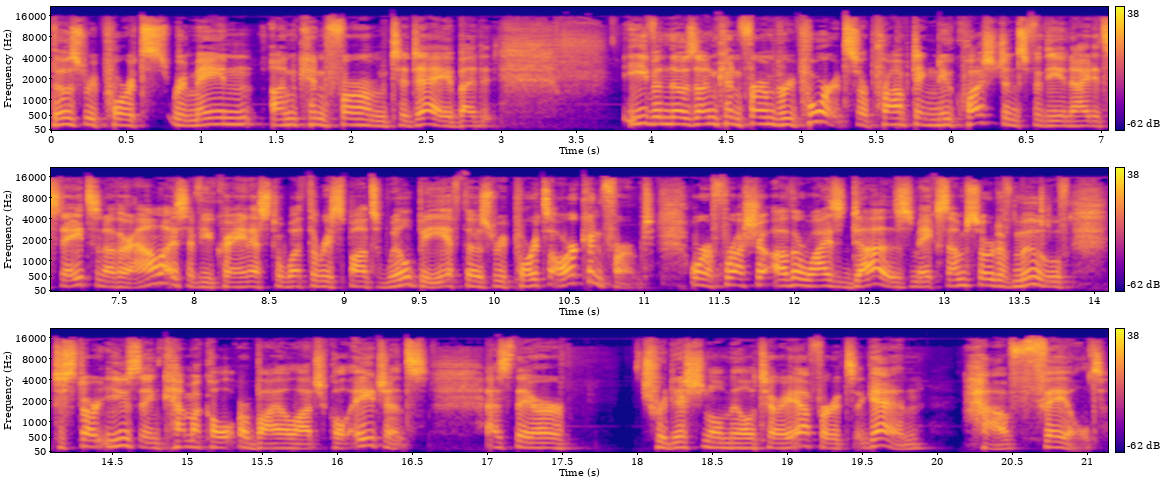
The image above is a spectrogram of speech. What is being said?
Those reports remain unconfirmed today, but even those unconfirmed reports are prompting new questions for the United States and other allies of Ukraine as to what the response will be if those reports are confirmed, or if Russia otherwise does make some sort of move to start using chemical or biological agents as their traditional military efforts, again, have failed.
